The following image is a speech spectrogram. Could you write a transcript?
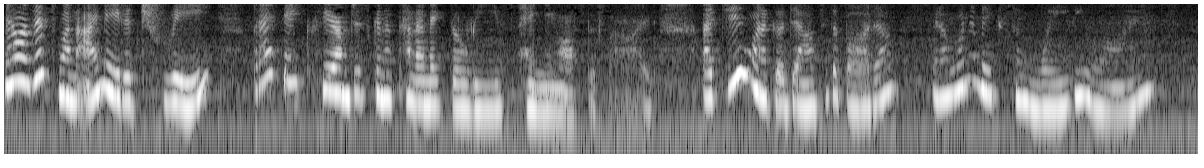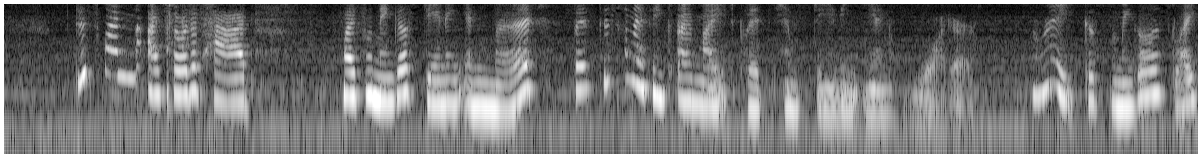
Now on this one, I made a tree But I think here I'm just gonna kind of make the leaves hanging off the side. I do want to go down to the bottom and I want to make some wavy lines. This one I sort of had my flamingo standing in mud, but this one I think I might put him standing in water. All right, because flamingos like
